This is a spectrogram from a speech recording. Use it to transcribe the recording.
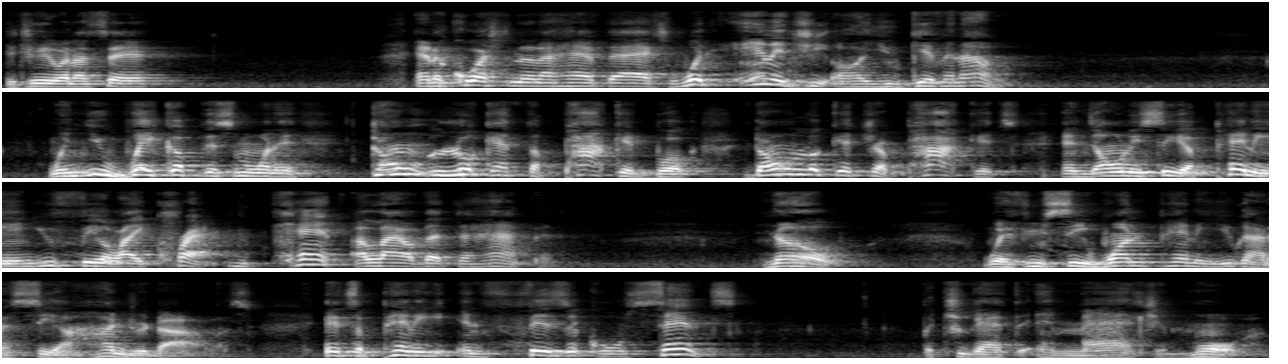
Did you hear what I said? And a question that I have to ask what energy are you giving out? When you wake up this morning, don't look at the pocketbook. Don't look at your pockets and only see a penny and you feel like crap. You can't allow that to happen. No. If you see one penny, you got to see a hundred dollars. It's a penny in physical sense but you have to imagine more.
